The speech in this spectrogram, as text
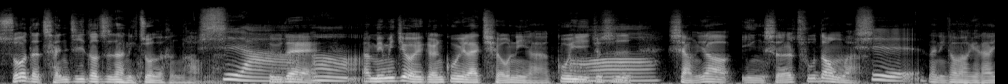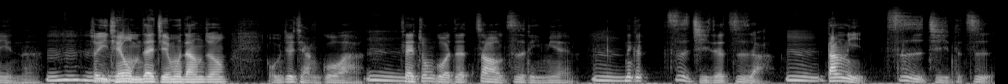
所有的成绩都知道你做的很好嘛，是啊，对不对？嗯，那明明就有一个人故意来求你啊，故意就是哦想要引蛇出洞嘛，是，那你干嘛给他引呢？嗯哼哼，所以以前我们在节目当中，我们就讲过啊，嗯，在中国的造字里面，嗯。那个自己的字啊，嗯。当你自己的字嗯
